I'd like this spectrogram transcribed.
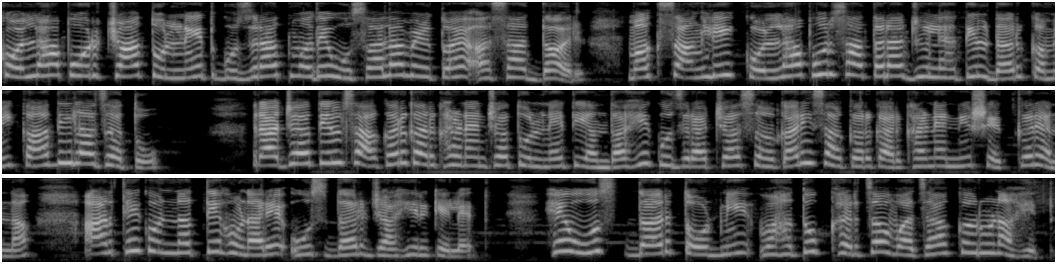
कोल्हापूरच्या तुलनेत गुजरातमध्ये उसाला मिळतोय असा दर. मग सांगली कोल्हापूर सातारा जिल्ह्यातील दर कमी का दिला जातो? राज्यातील साखर कारखान्यांच्या तुलनेत यंदाही गुजरातच्या सहकारी साखर कारखान्यांनी शेतकऱ्यांना आर्थिक उन्नती होणारे ऊस दर जाहीर केलेत. हे ऊस दर तोडणी वाहतूक खर्च वजा करून आहेत.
